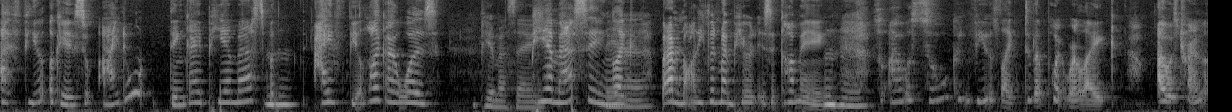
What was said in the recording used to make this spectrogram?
I feel okay. So I don't think I PMS, but Mhm. I feel like I was PMSing. PMSing. Like, but I'm not even. My period isn't coming. Mhm. So I was so confused, like to the point where like I was trying to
